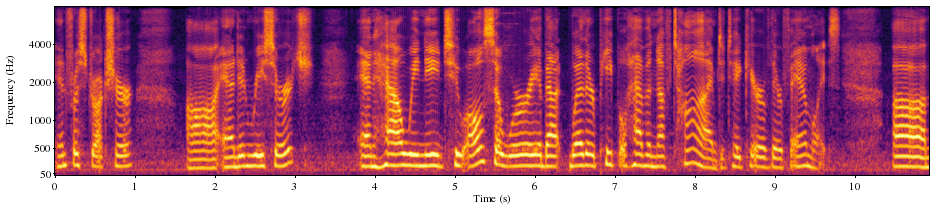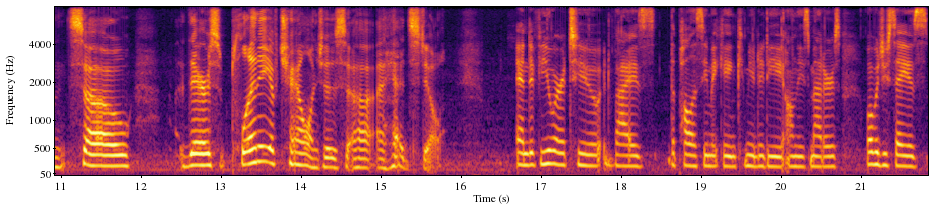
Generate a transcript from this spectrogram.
infrastructure uh, and in research and how we need to also worry about whether people have enough time to take care of their families. Um, so there's plenty of challenges uh, ahead still. And if you were to advise the policymaking community on these matters, what would you say is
